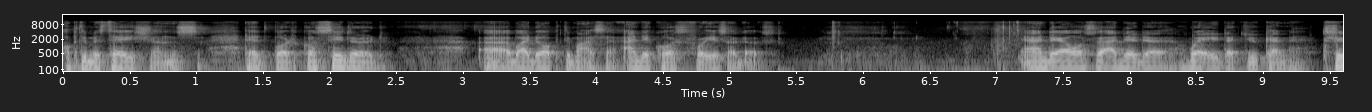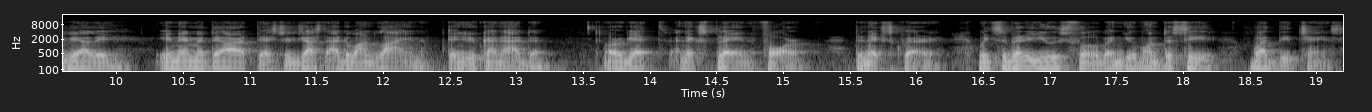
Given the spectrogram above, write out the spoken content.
optimizations that were considered uh, by the optimizer and the cost for each of those. And they also added a way that you can trivially, in MTR test, you just add one line, then you can add or get and explain for the next query, which is very useful when you want to see what did change.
